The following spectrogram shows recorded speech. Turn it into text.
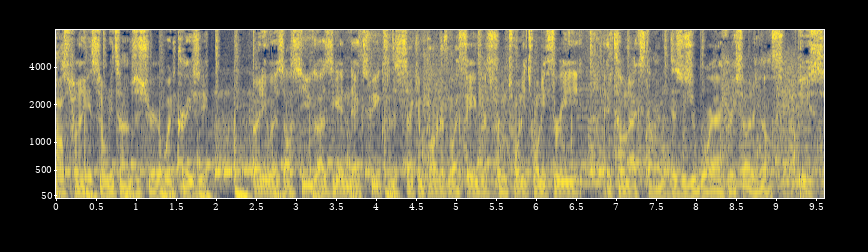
I was playing it so many times this year, it went crazy. But anyways, I'll see you guys again next week for the second part of my favorites from 2023. Until next time, this is your boy Acraze signing off. Peace.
